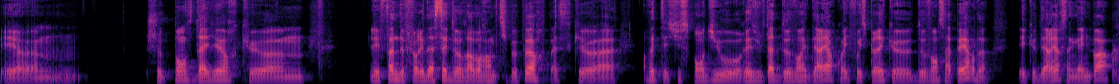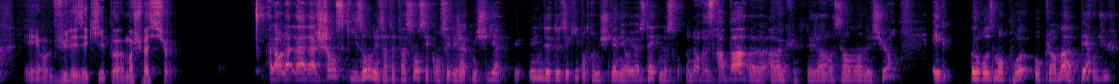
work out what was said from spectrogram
Et je pense d'ailleurs que les fans de Florida State devraient avoir un petit peu peur parce que en fait, tu es suspendu au résultat de devant et de derrière. Quoi. Il faut espérer que devant, ça perde et que derrière, ça ne gagne pas. Et euh, vu les équipes, euh, moi, je suis pas si sûr. Alors, la, chance qu'ils ont, d'une certaine façon, c'est qu'on sait déjà que Michigan, une des deux équipes entre Michigan et Ohio State ne, restera pas euh, invaincue. Déjà, ça, au moins, on est sûr. Et heureusement pour eux, Oklahoma a perdu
